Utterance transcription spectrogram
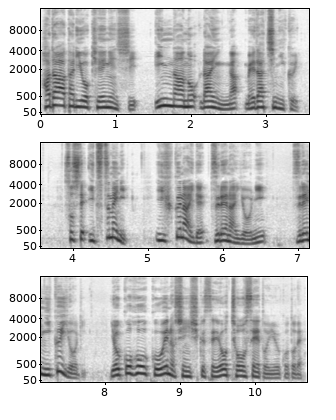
肌当たりを軽減しインナーのラインが目立ちにくい。そして5つ目に衣服内でずれないようにずれにくいように横方向への伸縮性を調整ということで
